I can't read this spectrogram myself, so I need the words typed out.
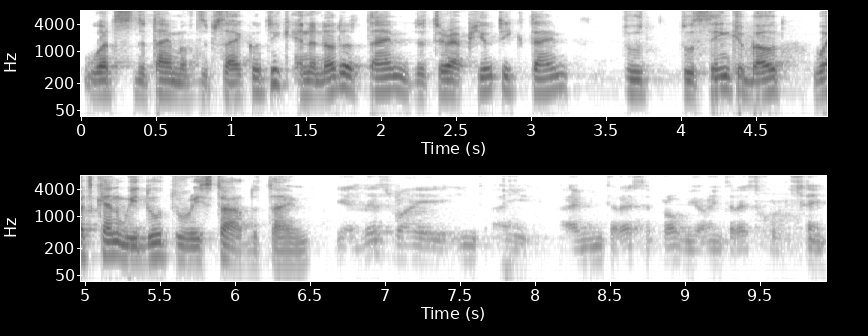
what's the time of the psychotic and another time, the therapeutic time, to, to think about what can we do to restart the time. Yeah, that's why I, I'm interested, probably you're interested for the same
